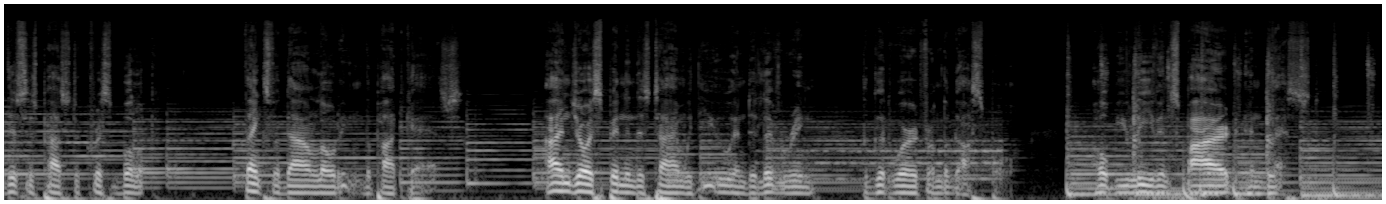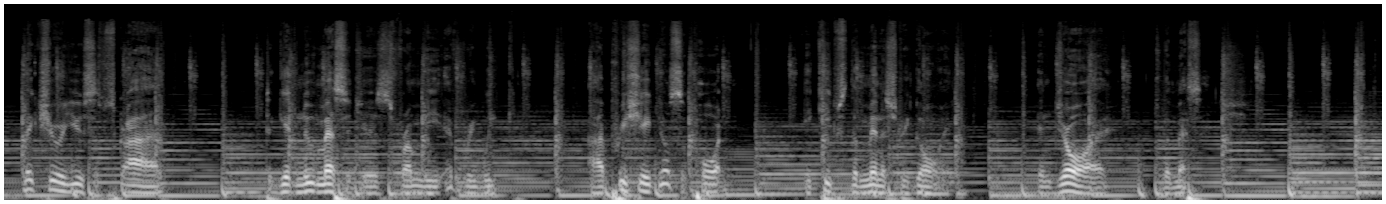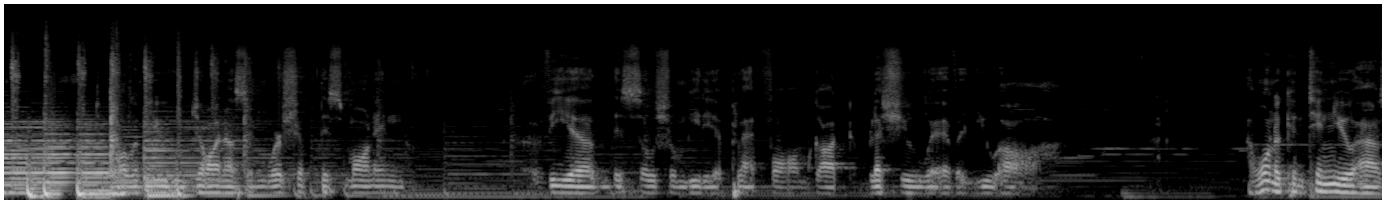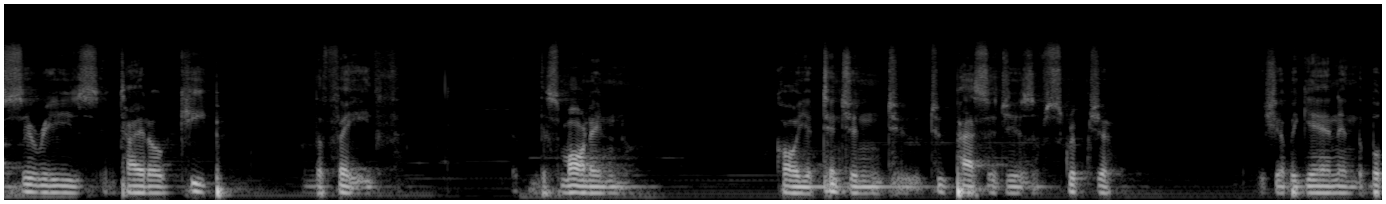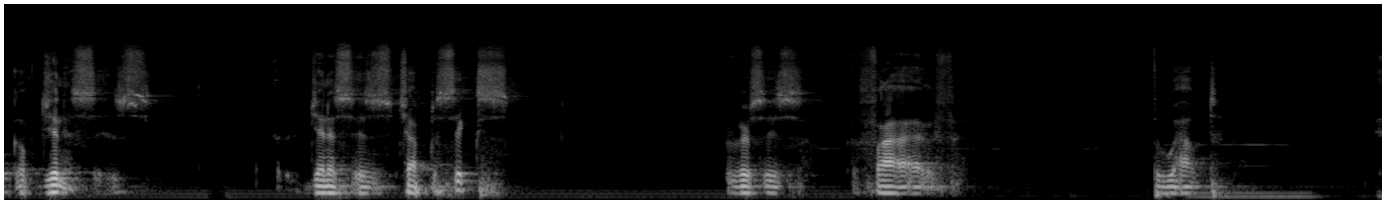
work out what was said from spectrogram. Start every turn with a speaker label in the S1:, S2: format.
S1: This is Pastor Chris Bullock. Thanks for downloading the podcast. I enjoy spending this time with you and delivering the good word from the gospel. I hope you leave inspired and blessed. Make sure you subscribe to get new messages from me every week. I appreciate your support. It keeps the ministry going. Enjoy the message. Worship this morning via this social media platform, God bless you wherever you are. I want to continue our series entitled Keep the Faith. This morning, call your attention to two passages of Scripture. We shall begin in the book of Genesis, Genesis chapter 6, verses 5 throughout.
